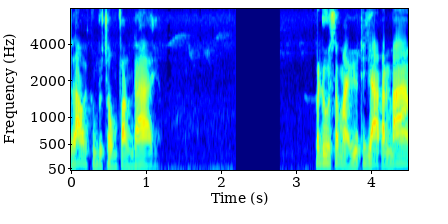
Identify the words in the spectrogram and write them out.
เล่าให้คุณผู้ชมฟังได้ มาดูสมัยยุทธยากันบ้าง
